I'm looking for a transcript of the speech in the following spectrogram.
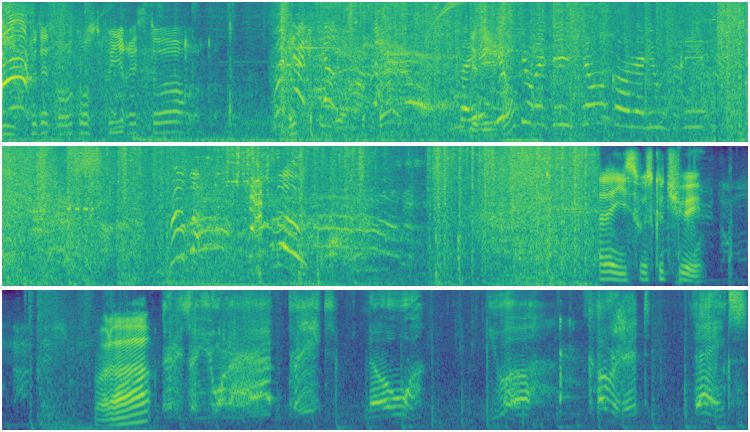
Il peut être reconstruit, restaure. Oui, qui peut le faire, comme ça. Vous y a avez des dit gens qu'il y aurait des gens quand on allait ouvrir. Anaïs, où est-ce que tu es? Voilà. Anything you wanna add, Pete? No. You, uh, covered it. Thanks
